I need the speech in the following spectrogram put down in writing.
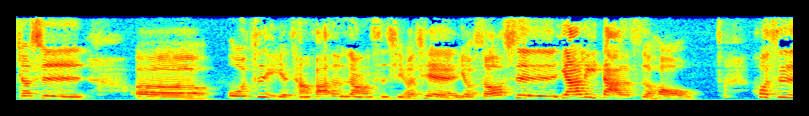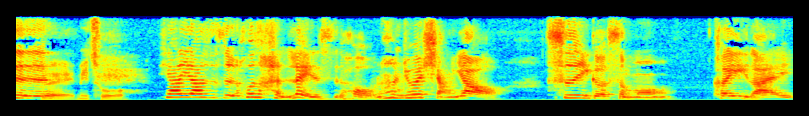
就是呃，我自己也常发生这样的事情，而且有时候是压力大的时候，或是对，没错，压力大就是或者很累的时候，然后你就会想要吃一个什么可以来。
